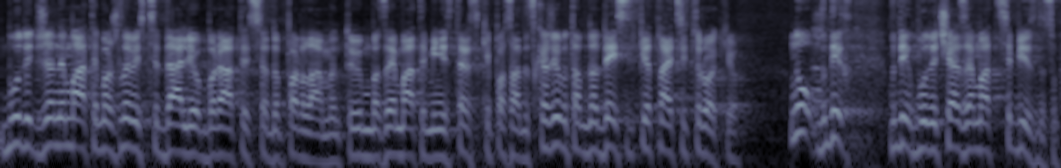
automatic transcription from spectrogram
будуть вже не мати можливості далі обиратися до парламенту і займати міністерські посади, скажімо, там на 10-15 років. Ну, в них, в них буде час займатися бізнесом.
